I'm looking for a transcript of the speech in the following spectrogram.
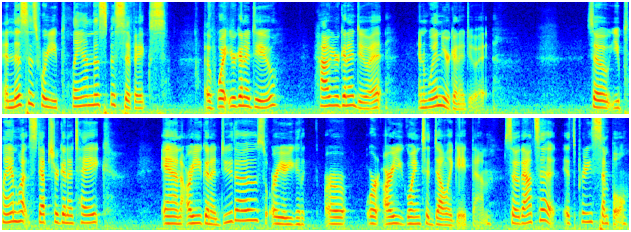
And this is where you plan the specifics of what you're going to do, how you're going to do it, and when you're going to do it. So you plan what steps you're going to take, and are you going to do those, or are you going to, or, or are you going to delegate them? So that's it. It's pretty simple.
